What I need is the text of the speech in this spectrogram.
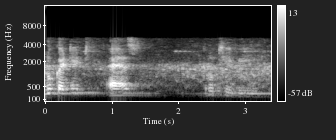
Look at it as Prithvi.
